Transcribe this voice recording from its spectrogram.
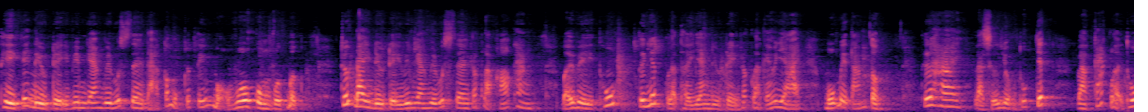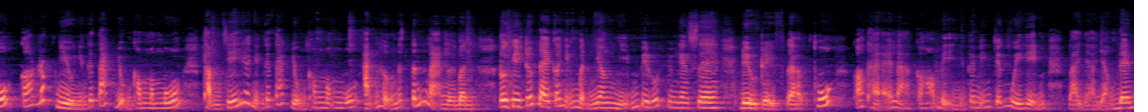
thì cái điều trị viêm gan virus C đã có một cái tiến bộ vô cùng vượt bậc Trước đây điều trị viêm gan virus C rất là khó khăn bởi vì thuốc thứ nhất là thời gian điều trị rất là kéo dài 48 tuần. Thứ hai là sử dụng thuốc chích và các loại thuốc có rất nhiều những cái tác dụng không mong muốn thậm chí những cái tác dụng không mong muốn ảnh hưởng đến tính mạng người bệnh đôi khi trước đây có những bệnh nhân nhiễm virus viêm gan C điều trị ờ, thuốc có thể là có bị những cái biến chứng nguy hiểm và dẫn đến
